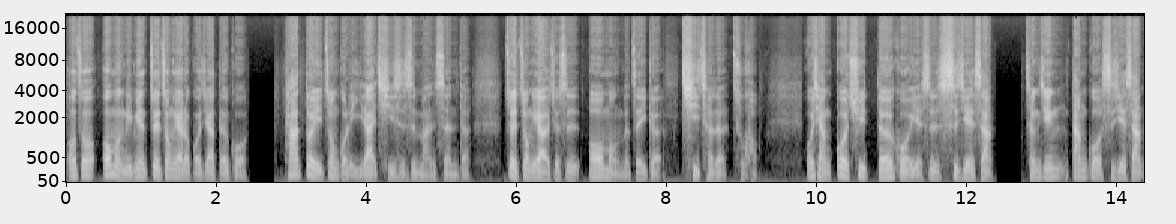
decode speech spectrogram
欧洲欧盟里面最重要的国家德国，它对于中国的依赖其实是蛮深的。最重要就是欧盟的这一个汽车的出口。我想过去德国也是世界上曾经当过世界上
